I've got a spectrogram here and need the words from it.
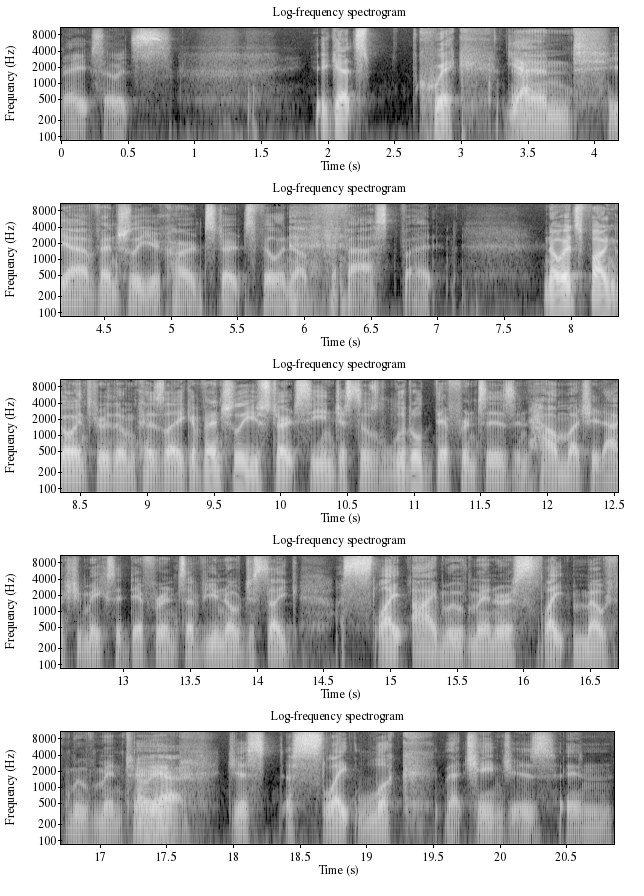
right so it's it gets quick Yeah. and yeah eventually your card starts filling up fast but no it's fun going through them because like eventually you start seeing just those little differences and how much it actually makes a difference of you know just like a slight eye movement or a slight mouth movement or Oh, yeah. just a slight look that changes and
